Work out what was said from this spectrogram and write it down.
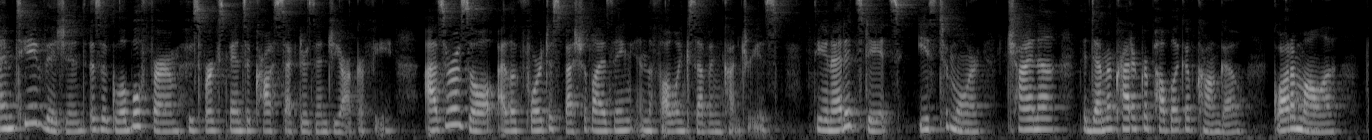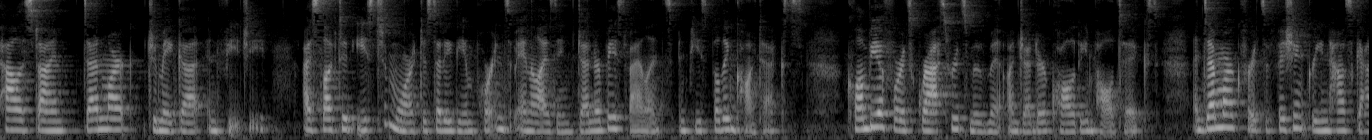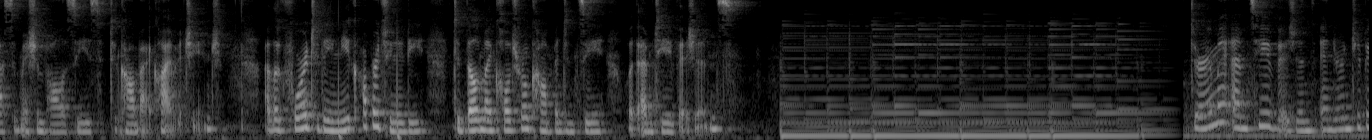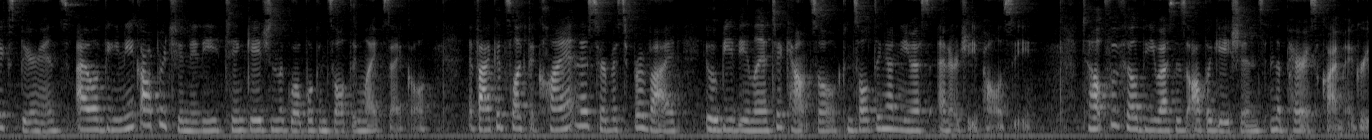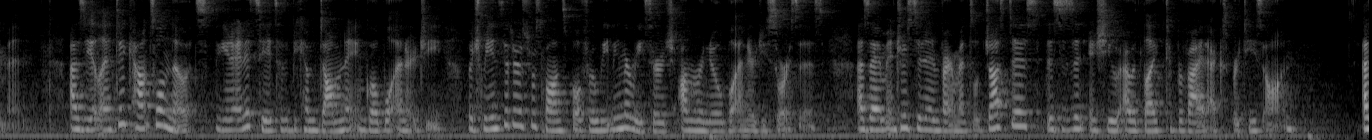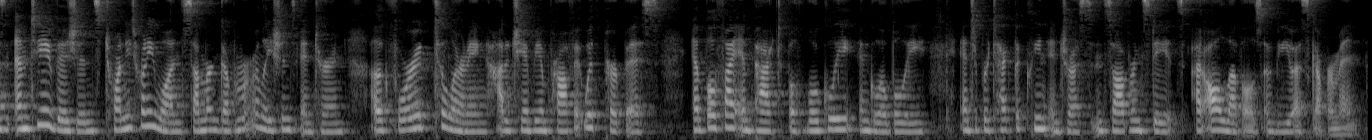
MTA Visions is a global firm whose work spans across sectors and geography. As a result, I look forward to specializing in the following seven countries the United States, East Timor, China, the Democratic Republic of Congo, Guatemala, Palestine, Denmark, Jamaica, and Fiji. I selected East Timor to study the importance of analyzing gender based violence in peacebuilding contexts, Colombia for its grassroots movement on gender equality in politics, and Denmark for its efficient greenhouse gas emission policies to combat climate change. I look forward to the unique opportunity to build my cultural competency with MTA Visions. During my MTA Visions internship experience, I will have the unique opportunity to engage in the global consulting lifecycle. If I could select a client and a service to provide, it would be the Atlantic Council consulting on U.S. energy policy to help fulfill the U.S.'s obligations in the Paris Climate Agreement. As the Atlantic Council notes, the United States has become dominant in global energy, which means that it is responsible for leading the research on renewable energy sources. As I am interested in environmental justice, this is an issue I would like to provide expertise on. As an MTA Visions 2021 Summer Government Relations intern, I look forward to learning how to champion profit with purpose amplify impact both locally and globally, and to protect the clean interests in sovereign states at all levels of the U.S. government.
